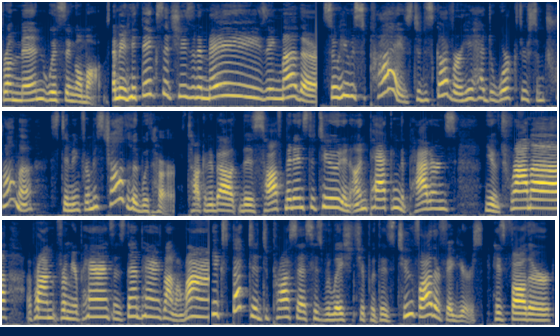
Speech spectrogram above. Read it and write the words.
from men with single moms. I mean, he thinks that she's an amazing mother. So he was surprised to discover he had to work through some trauma stemming from his childhood with her. Talking about this Hoffman Institute and unpacking the patterns, you know, trauma from your parents and step parents, blah, blah, blah. He expected to process his relationship with his two father figures. His father,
